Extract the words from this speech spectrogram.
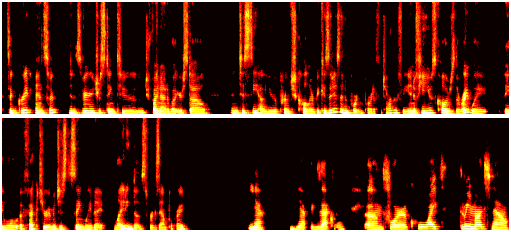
it's a great answer, and it's very interesting to to find out about your style and to see how you approach color because it is an important part of photography. And if you use colors the right way, they will affect your images the same way that lighting does, for example, right? Yeah, Mhm. yeah, exactly. Um, for quite three months now,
